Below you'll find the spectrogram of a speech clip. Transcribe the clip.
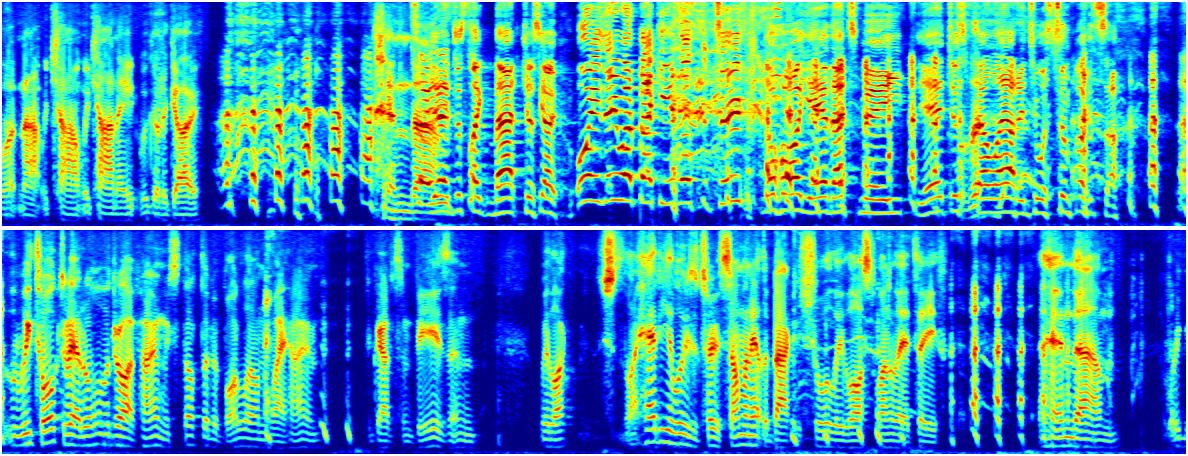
like, nah, we can't. We can't eat. We've got to go. and uh, yeah, just like Matt, just go, oh, is anyone back here lost a tooth? oh, yeah, that's me. Yeah, it just fell out into a samosa. we talked about it all the drive home. We stopped at a bottle on the way home to grab some beers, and we're like, like, how do you lose a tooth? Someone out the back has surely lost one of their teeth. And um, we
